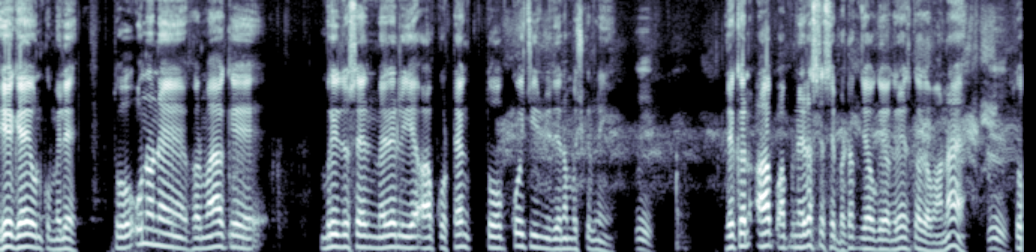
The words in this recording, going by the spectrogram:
یہ گئے ان کو ملے۔ تو انہوں نے فرمایا کہ مرید حسین میرے لیے آپ کو ٹینک تو کوئی چیز بھی دینا مشکل نہیں ہے۔ لیکن آپ اپنے رستے سے بھٹک جاؤ گے انگریز کا زمانہ ہے۔ تو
